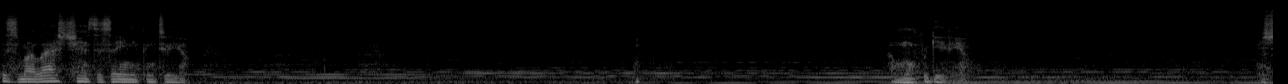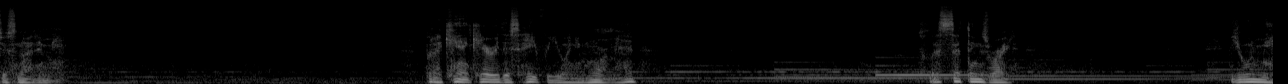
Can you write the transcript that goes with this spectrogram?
this is my last chance to say anything to you. I won't forgive you. It's just not in me. But I can't carry this hate for you anymore, man. So let's set things right. You and me.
